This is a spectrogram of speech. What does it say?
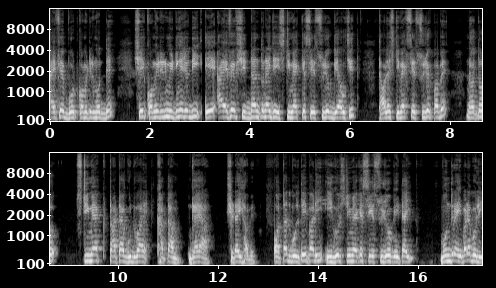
আইএফএফ বোর্ড কমিটির মধ্যে, সেই কমিটির মিটিংয়ে যদি এ আইএফএফ সিদ্ধান্ত নেয় যে স্টিম্যাককে শেষ সুযোগ দেওয়া উচিত তাহলে স্টিম্যাক শেষ সুযোগ পাবে, নয়তো স্টিম্যাক টাটা গুড বাই খাতাম গায়া সেটাই হবে। অর্থাৎ বলতেই পারি ইগোর স্টিম্যাকের শেষ সুযোগ এটাই। বন্ধুরা, এবারে বলি,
